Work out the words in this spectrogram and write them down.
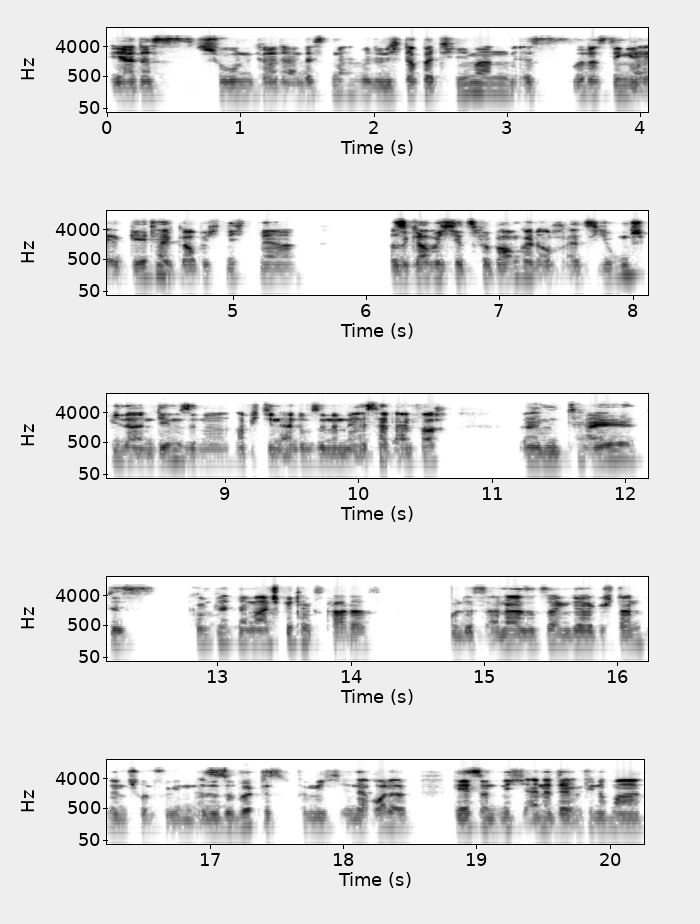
er das schon gerade am besten machen würde. Und ich glaube, bei Thielmann ist so das Ding, er geht halt, glaube ich, nicht mehr. Also glaube ich jetzt für Baumgart auch als Jugendspieler in dem Sinne, habe ich den Eindruck, sondern er ist halt einfach ähm, Teil des komplett normalen Spieltagskaders und ist einer sozusagen der Gestandenen schon für ihn. Also so wirkt es für mich in der Rolle. Der ist und nicht einer, der irgendwie nochmal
